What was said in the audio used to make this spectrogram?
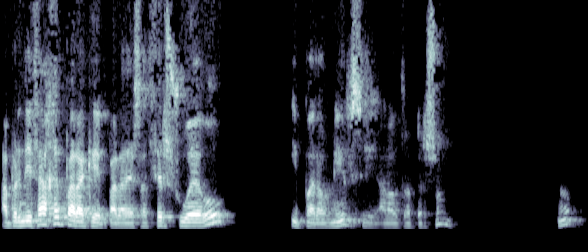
¿Aprendizaje para qué? Para deshacer su ego y para unirse a la otra persona. ¿no?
